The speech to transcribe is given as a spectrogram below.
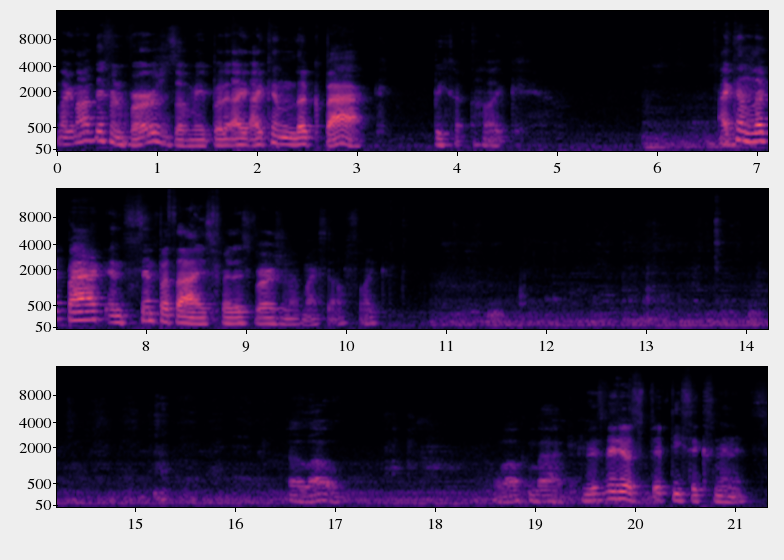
like not different versions of me, but I I can look back because like I can look back and sympathize for this version of myself, like Hello. Welcome back. This video is 56 minutes.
